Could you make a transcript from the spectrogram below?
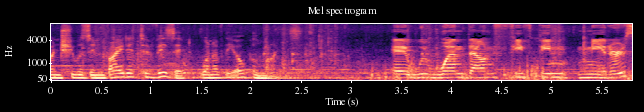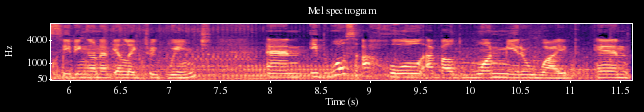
when she was invited to visit one of the opal mines. Uh, we went down 15 meters sitting on an electric winch, and it was a hole about one meter wide. And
